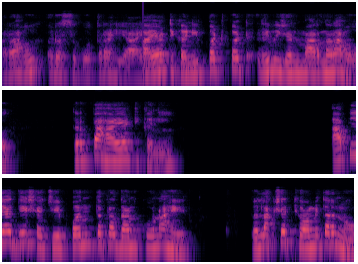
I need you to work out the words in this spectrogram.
राहुल रसगोत्रा हे आहे या ठिकाणी पटपट रिव्हिजन मारणार आहोत. तर पहा या ठिकाणी. आपल्या देशाचे पंतप्रधान कोण आहेत? तर लक्षात ठेवा मित्रांनो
